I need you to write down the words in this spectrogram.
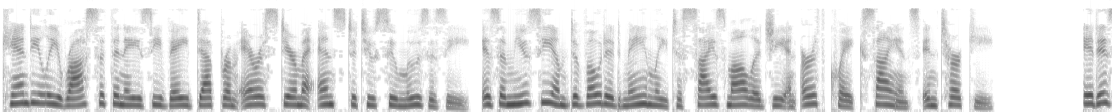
Kandilli Rasathanesi ve Deprem Araştırma Enstitüsü Müzesi, is a museum devoted mainly to seismology and earthquake science in Turkey. It is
